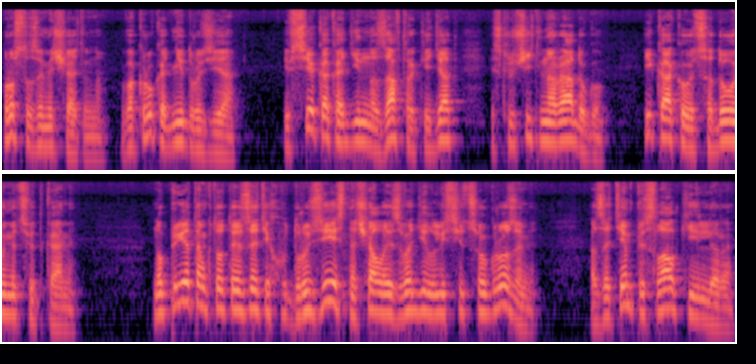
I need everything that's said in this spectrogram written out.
просто замечательно. Вокруг одни друзья. И все как один на завтрак едят исключительно радугу и какают садовыми цветками. Но при этом кто-то из этих друзей сначала изводил лисицу угрозами, а затем прислал киллера.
